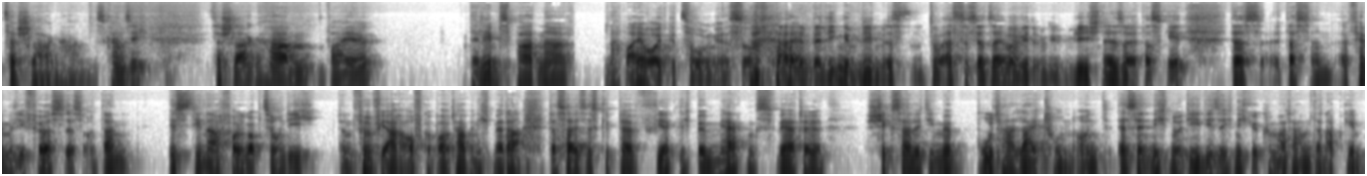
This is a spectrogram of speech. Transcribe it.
zerschlagen haben. Es kann sich zerschlagen haben, weil der Lebenspartner nach Bayreuth gezogen ist oder in Berlin geblieben ist. Du weißt es ja selber, wie, wie schnell so etwas geht, dass das dann Family First ist und dann ist die Nachfolgeoption, die ich dann fünf Jahre aufgebaut habe, nicht mehr da. Das heißt, es gibt da wirklich bemerkenswerte Schicksale, die mir brutal leid tun. Und es sind nicht nur die, die sich nicht gekümmert haben, dann abgeben.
